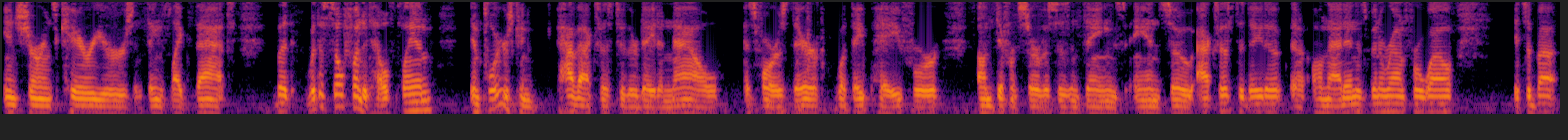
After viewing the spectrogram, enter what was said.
insurance carriers and things like that. But with a self funded health plan, employers can have access to their data now as far as their what they pay for um, different services and things. And so access to data uh, on that end has been around for a while. It's about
